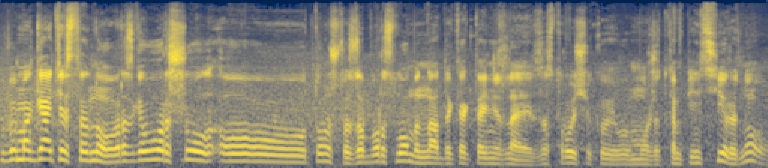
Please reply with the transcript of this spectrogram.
Вымогательство, ну, разговор шел о том, что забор сломан, надо как-то, не знаю, застройщику его может компенсировать. Ну,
